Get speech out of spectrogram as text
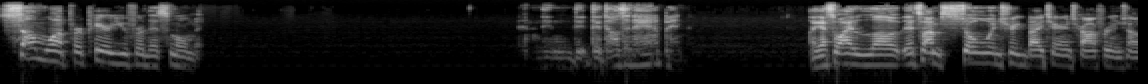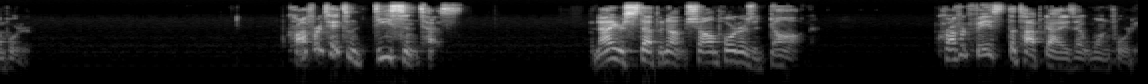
somewhat prepare you for this moment. and that doesn't happen. Like that's why I love. That's why I'm so intrigued by Terence Crawford and Shawn Porter. Crawford's had some decent tests, but now you're stepping up. Shawn Porter's a dog. Crawford faced the top guys at 140.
